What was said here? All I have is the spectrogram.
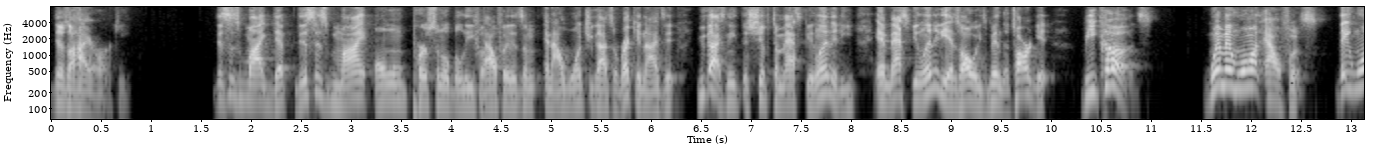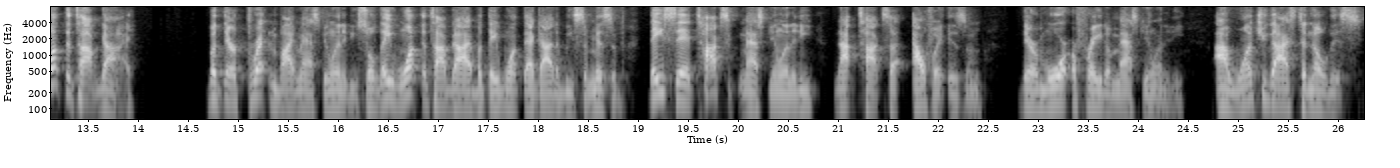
There's a hierarchy. This is my def- this is my own personal belief of alphaism, and I want you guys to recognize it. You guys need to shift to masculinity, and masculinity has always been the target because women want alphas. They want the top guy, but they're threatened by masculinity. So they want the top guy, but they want that guy to be submissive. They said toxic masculinity, not toxic alphaism. They're more afraid of masculinity. I want you guys to know this.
